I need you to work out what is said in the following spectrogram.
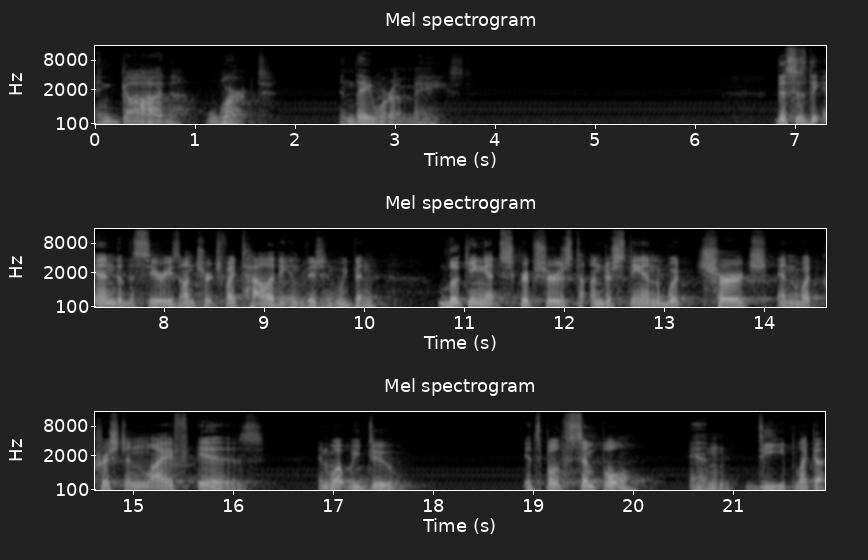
and God worked, and they were amazed. This is the end of the series on church vitality and vision. We've been looking at scriptures to understand what church and what Christian life is and what we do. It's both simple and deep, like a,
